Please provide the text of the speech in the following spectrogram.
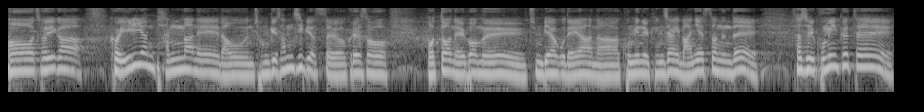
어, 저희가 거의 1년 반 만에 나온 정규 3집이었어요. 그래서 어떤 앨범을 준비하고 내야 하나 고민을 굉장히 많이 했었는데 사실 고민 끝에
